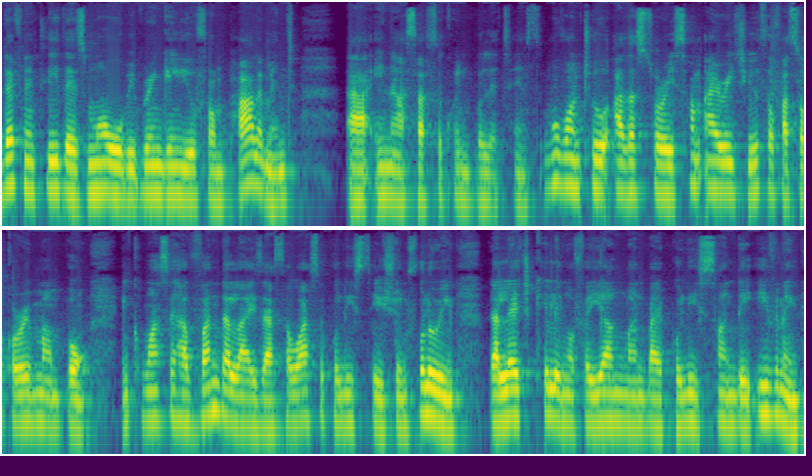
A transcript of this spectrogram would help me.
Definitely, there's more we'll be bringing you from Parliament uh, in our subsequent bulletins. Move on to other stories. Some Irish youth of Asokore Mampong in Kumasi have vandalized Asawase police station following the alleged killing of a young man by police Sunday evening.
